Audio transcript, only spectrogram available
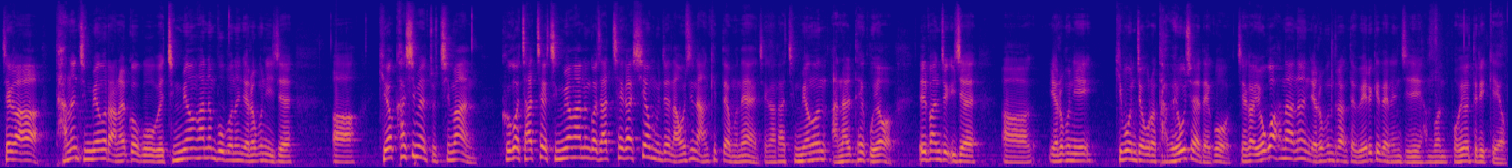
제가 다는 증명을 안 할 거고 왜 증명하는 부분은 여러분이 이제 어, 기억하시면 좋지만 그거 자체 증명하는 거 자체가 시험 문제 나오지는 않기 때문에 제가 다 증명은 안 할 테고요. 일반적 이제 어, 여러분이 기본적으로 다 외우셔야 되고 제가 요거 하나는 여러분들한테 왜 이렇게 되는지 한번 보여드릴게요.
